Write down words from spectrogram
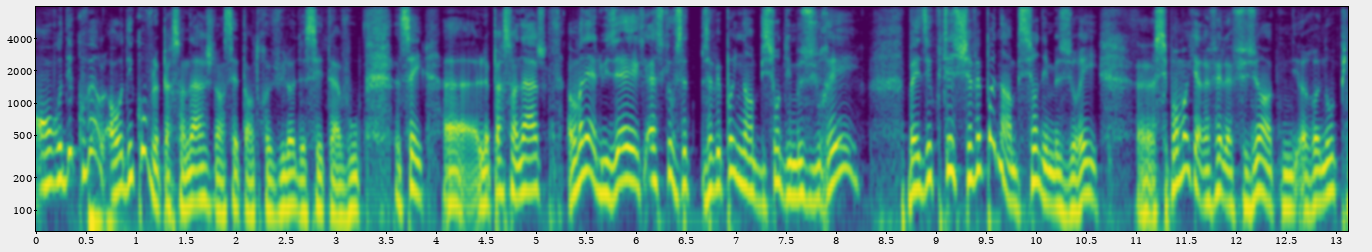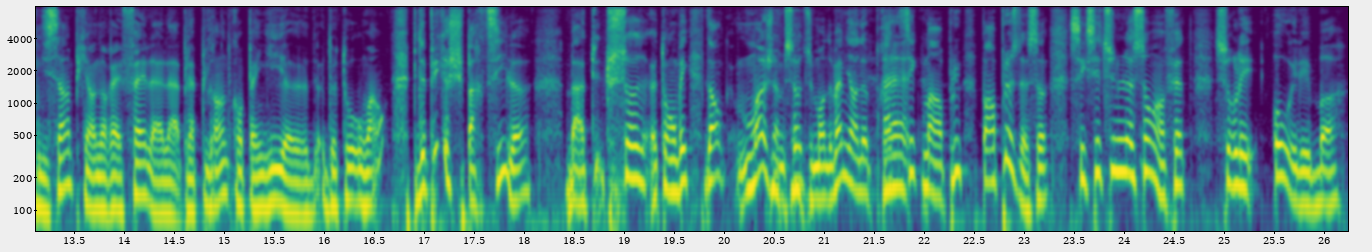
on redécouvre, on découvre le personnage dans cette entrevue-là de C'est à vous. Tu sais, euh, le personnage, à un moment donné, elle lui disait, est-ce que vous êtes, vous avez pas une ambition démesurée? Ben, il dit, écoutez, si j'avais pas d'ambition démesurée, euh, c'est pas moi qui aurais fait la fusion entre Renault et Nissan, puis on aurait fait la, plus grande compagnie euh, d'auto au monde. Puis depuis que je suis parti, là, ben, tout ça est tombé. Donc, moi, j'aime ça du monde. de Même, il y en a pratiquement plus. Puis en plus de ça, c'est que c'est une leçon, en fait, sur les hauts et les bas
